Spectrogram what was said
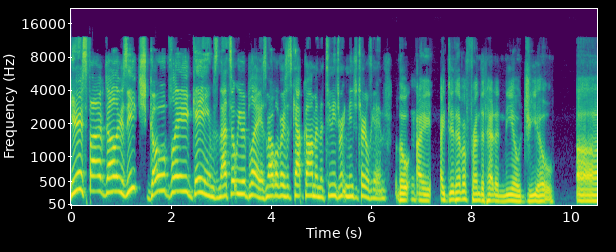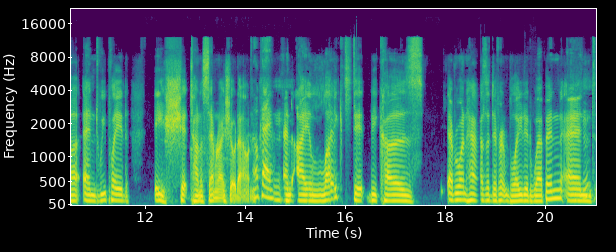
Here's five dollars each. Go play games, and that's what we would play: is Marvel versus Capcom and the Teenage Mutant Ninja Turtles game. though Mhm. i i did have a friend that had a neo geo uh and we played a shit ton of samurai shodown Okay, and I liked it because everyone has a different bladed weapon and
